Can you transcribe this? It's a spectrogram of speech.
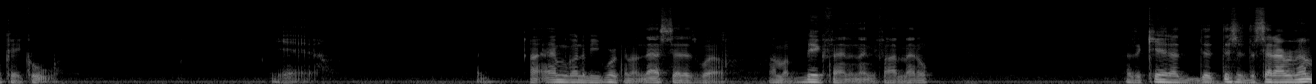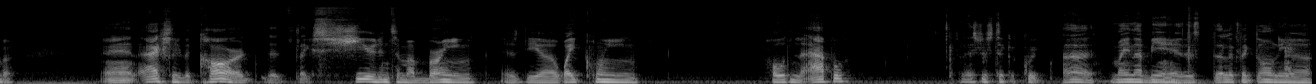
Okay, cool. Yeah. I am going to be working on that set as well. I'm a big fan of 95 metal. As a kid, I, this is the set I remember. And actually, the card that's like sheared into my brain is the uh, White Queen holding the apple. Let's just take a quick. Uh, might not be in here. This that looks like the only. Uh,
